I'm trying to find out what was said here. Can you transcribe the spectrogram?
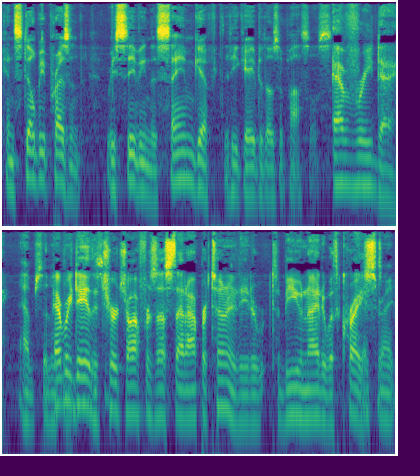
can still be present receiving the same gift that he gave to those apostles. Every day. Absolutely. Every day the church offers us that opportunity to, to be united with Christ. That's right.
